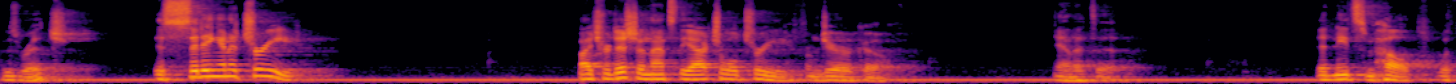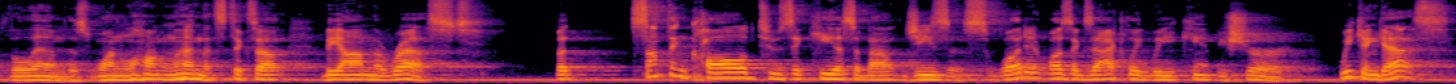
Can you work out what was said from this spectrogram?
who's rich, is sitting in a tree. By tradition, that's the actual tree from Jericho. Yeah, that's it. It needs some help with the limb, this one long limb that sticks out beyond the rest. But something called to Zacchaeus about Jesus. What it was exactly, we can't be sure. We can guess.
